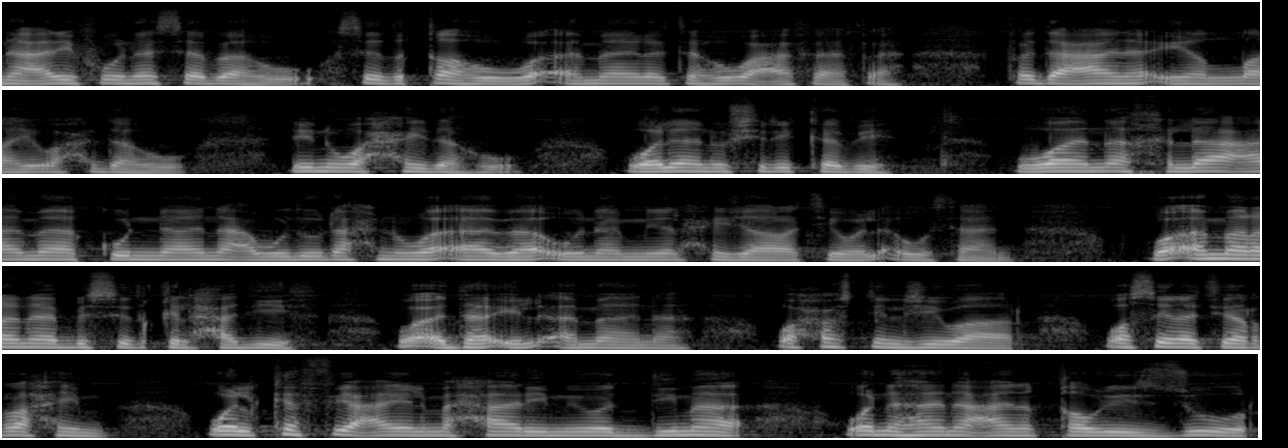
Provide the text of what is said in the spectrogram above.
نعرف نسبه وصدقه وأمانته وعفافه فدعانا إلى الله وحده لنوحده ولا نشرك به ونخلع ما كنا نعبد نحن وآباؤنا من الحجارة والأوثان. وأمرنا بصدق الحديث وأداء الأمانة وحسن الجوار وصلة الرحم والكف عن المحارم والدماء ونهانا عن قول الزور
